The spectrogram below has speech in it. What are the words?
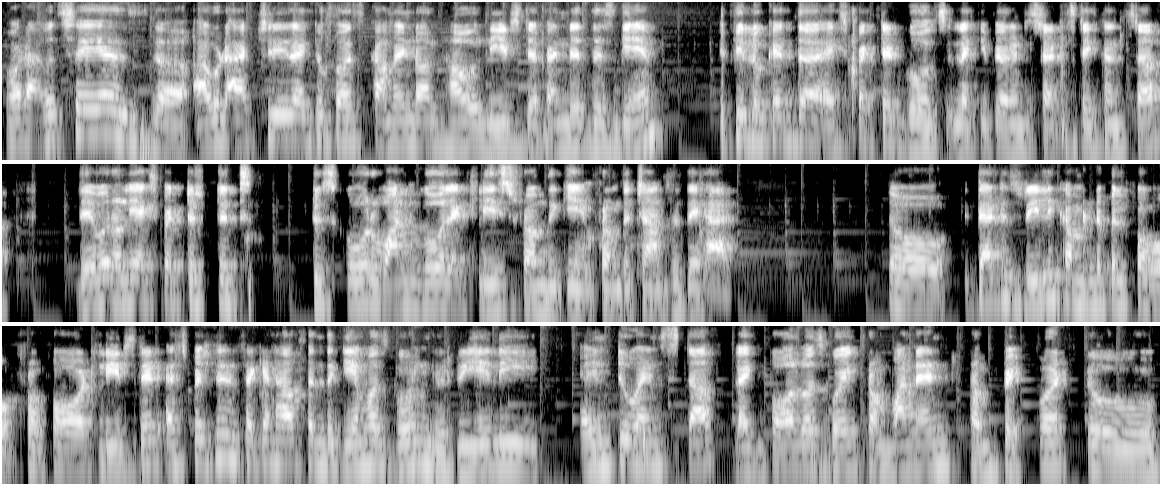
What I would say is, uh, I would actually like to first comment on how Leeds defended this game. If you look at the expected goals, like if you're into statistics and stuff, they were only expected to, to score one goal at least from the game, from the chances they had. So that is really commendable for, for, for what Leeds did, especially in the second half when the game was going really end to end stuff. Like ball was going from one end from Pickford to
